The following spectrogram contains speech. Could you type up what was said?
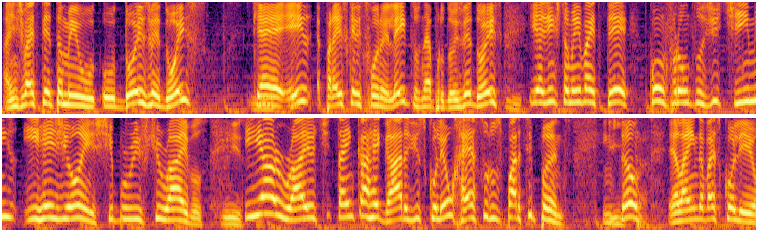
a gente vai ter também o, o 2v2, que é ex- pra isso que eles foram eleitos, né, pro 2v2, e a gente também vai ter confrontos de times e regiões, tipo Rift Rivals. Isso. E a Riot tá encarregada de escolher o resto dos participantes. Então, Eita. ela ainda vai escolher,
